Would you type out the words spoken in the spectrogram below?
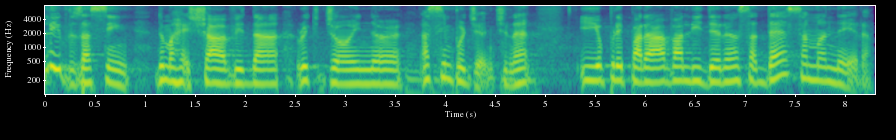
livros assim, de uma rechave da Rick Joyner, assim por diante, né? E eu preparava a liderança dessa maneira.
